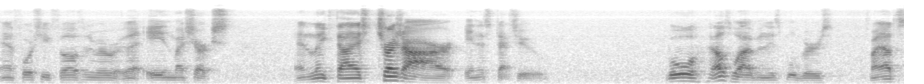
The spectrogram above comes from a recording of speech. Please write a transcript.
and unfortunately fell off in the river that ate my sharks. And Link found his treasure in a statue. Well, what else will happen to these bluebirds? Find out soon.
